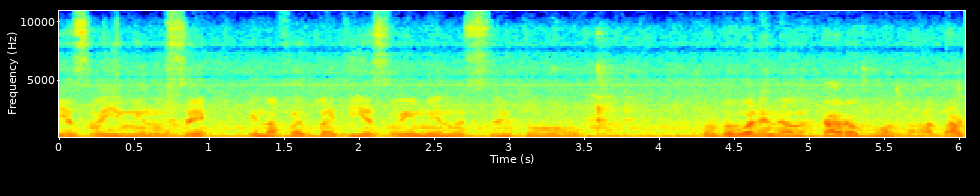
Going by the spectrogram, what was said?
є свої мінуси, і на флетбеті є свої мінуси, то, то доволі нелегка робота. А так,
